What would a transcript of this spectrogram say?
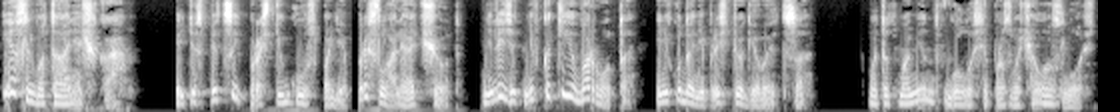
Если бы Танечка, эти спецы, прости господи, прислали отчет, не лезет ни в какие ворота и никуда не пристегивается. В этот момент в голосе прозвучала злость.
